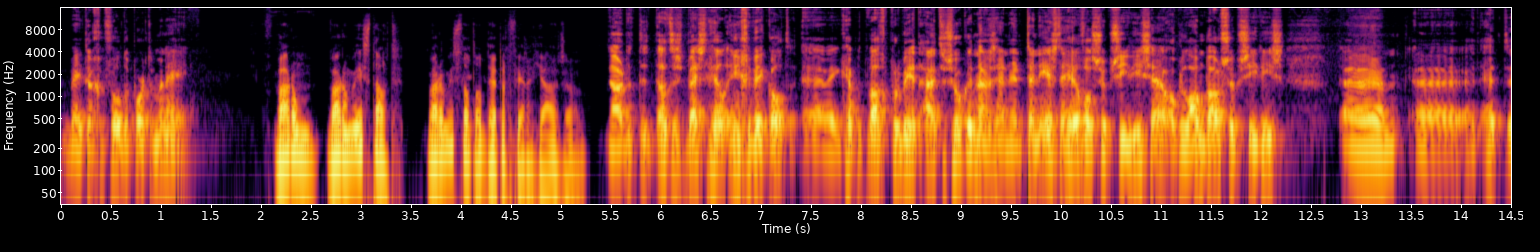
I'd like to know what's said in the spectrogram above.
beter gevulde portemonnee. Waarom, waarom is dat? Waarom is dat al 30, 40 jaar zo? Nou, dat, dat is best heel ingewikkeld. Uh, ik heb het wel geprobeerd uit te zoeken. Nou, er zijn ten eerste heel veel subsidies, hè, ook landbouwsubsidies. Ehm, het, het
